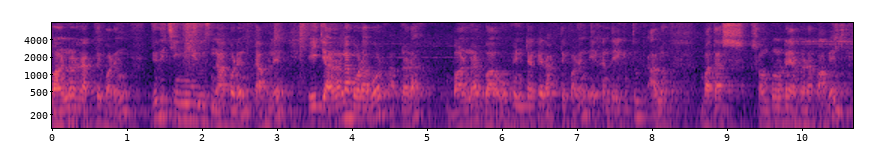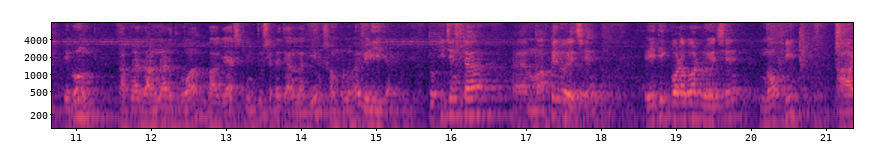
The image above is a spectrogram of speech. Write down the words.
বার্নার রাখতে পারেন। যদি চিমনি ইউজ না করেন, তাহলে এই জানালা বরাবর আপনারা বার্নার বা ওভেনটাকে রাখতে পারেন। এখান থেকে কিন্তু আলো, বাতাস সম্পূর্ণটাই আপনারা পাবেন এবং আপনার রান্নার ধোঁয়া বা গ্যাস কিন্তু সেটা জানলা দিয়ে সম্পূর্ণভাবে বেরিয়ে যাবে। তো কিচেনটা মাপে রয়েছে, এই দিক বরাবর রয়েছে ন ফিট আর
